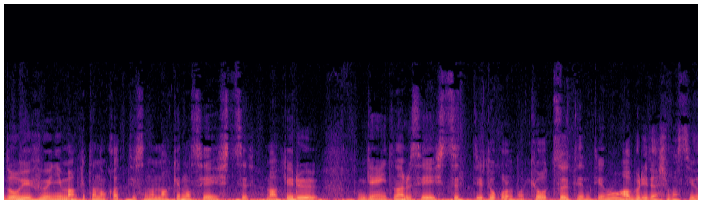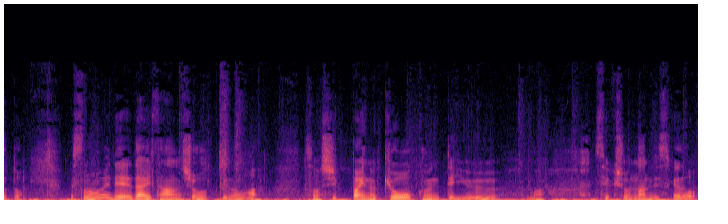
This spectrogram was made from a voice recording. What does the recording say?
どういうふうに負けたのかっていうその負けの性質負ける原因となる性質っていうところの共通点っていうのをあぶり出しますよと。その上で第3章っていうのはその失敗の教訓っていう、まあ、セクションなんですけど、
